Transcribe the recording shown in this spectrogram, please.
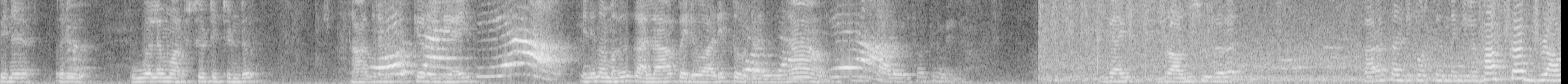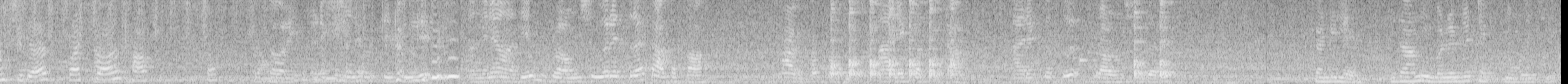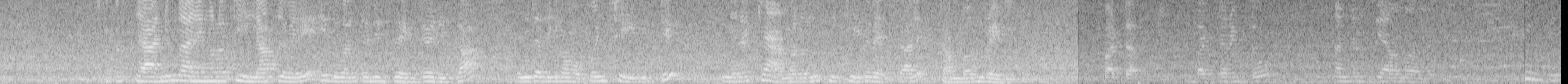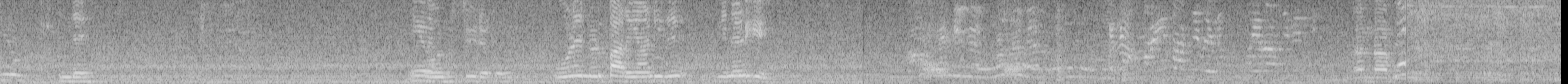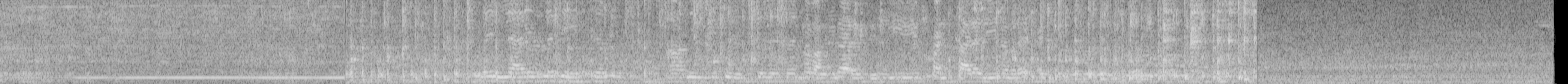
പിന്നെ ഒരു പൂവെല്ലാം മറിച്ചിട്ടിട്ടുണ്ട്. സാധനങ്ങളൊക്കെ റെഡിയായി ഇനി നമുക്ക് കലാപരിപാടി തുടങ്ങാം. ഗൈസ് ബ്രൗൺ ഷുഗർ സൈഡിൽ കുറച്ച് എന്തെങ്കിലും half cup brown സോറി ഇടയ്ക്ക് അങ്ങനെ ആദ്യം ബ്രൗൺ ഷുഗർ എത്ര കാക്കപ്പ? അരക്കപ്പ്. ബ്രൗൺ ഷുഗർ കണ്ടില്ലേ? ഇതാണ് ഇവളുടെ ടെക്നോളജി അപ്പോൾ സ്റ്റാൻഡും കാര്യങ്ങളൊക്കെ ഇല്ലാത്തവർ ഇതുപോലത്തെ ഒരു ജഗ് എടുക്കുക എന്നിട്ട് അതിങ്ങനെ ഓപ്പൺ ചെയ്തിട്ട് ഇങ്ങനെ ക്യാമറ ഒന്ന് ഫിറ്റ് ചെയ്ത് വെച്ചാൽ സംഭവം റെഡി ബട്ടർ ബട്ടർ ഇട്ടു. ഹൺഡ്രഡ് ഗ്രാമാണ് എന്റെ ഇങ്ങനെ. ഓൾ എന്നോട് പറയാണ്ട് ഇത് ഇങ്ങനെ അടിക്കേ എല്ലാരോടുള്ള ദേഷ്യം ആ നീ തീർക്കുന്നത് ഈ പഞ്ചസാര നമ്മുടെ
